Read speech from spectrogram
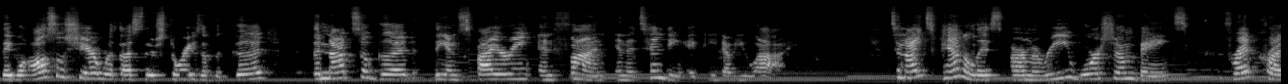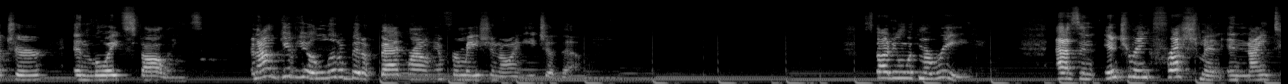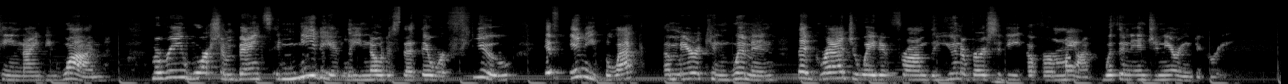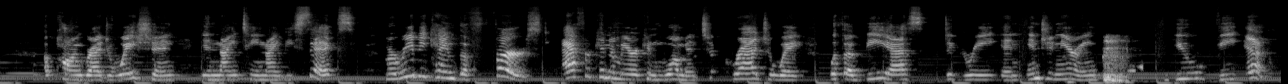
They will also share with us their stories of the good, the not so good, the inspiring, and fun in attending a PWI. Tonight's panelists are Marie Worsham Banks, Fred Crutcher, and Lloyd Stallings. And I'll give you a little bit of background information on each of them. Starting with Marie. As an entering freshman in 1991, Marie Worsham Banks immediately noticed that there were few, if any, Black American women that graduated from the University of Vermont with an engineering degree upon graduation in 1996, Marie became the first African American woman to graduate with a BS degree in engineering at UVM.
